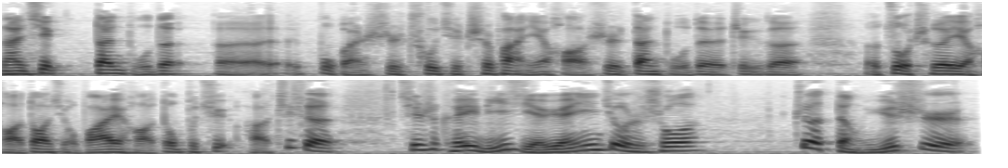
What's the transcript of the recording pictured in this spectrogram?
男性单独的，呃，不管是出去吃饭也好，是单独的这个呃坐车也好，到酒吧也好，都不去啊。这个其实可以理解，原因就是说，这等于是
